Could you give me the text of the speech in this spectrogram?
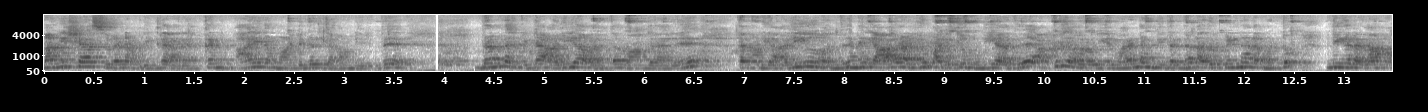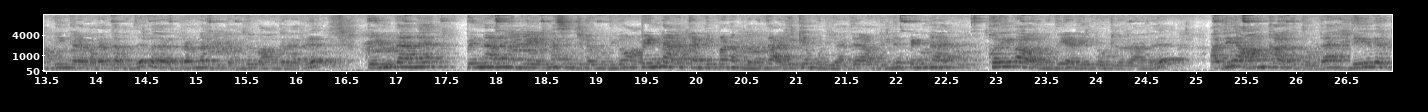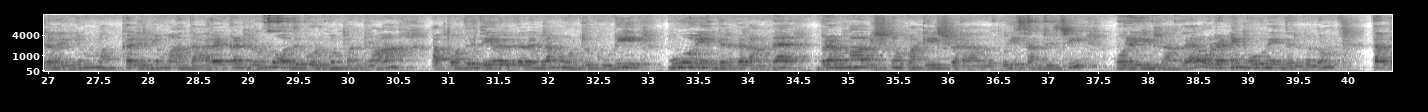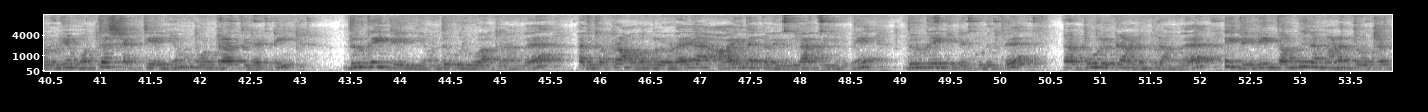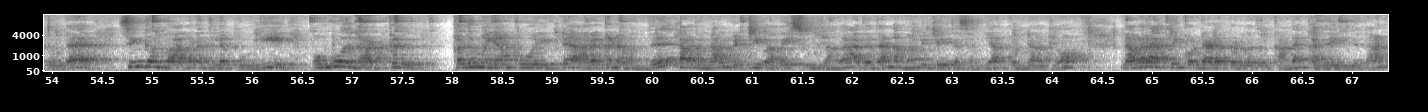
மகிஷாசுரன் அப்படிங்கிற அரக்கன் ஆயிரம் ஆண்டுகள் தவம் இருந்து பிரம்மர் கிட்ட அழியா வரத்தை வாங்குறாரு. தன்னுடைய அழிவு வந்து யாராலையும் அழிக்க முடியாது. அப்படி அவருடைய மரணம் நிகழ்ந்தால் அது பெண்ணால மட்டும் நிகழலாம் அப்படிங்கிற வரத்தை வந்து பிரம்மர் கிட்ட வந்து வாங்குறாரு. பெண்ணான பெண்ணால நம்மள என்ன செஞ்சிட முடியும்? பெண்ணால கண்டிப்பா நம்மள வந்து அழிக்க முடியாது அப்படின்னு பெண்ணை குறைவா அவர் வந்து எடை போட்டுடுறாரு. அதே ஆங்காரத்தோட தேவர்களையும் மக்களையும் அந்த அரக்கன் ரொம்ப வந்து கொடுமை பண்றான். அப்போ வந்து தேவர்கள் எல்லாம் ஒன்று கூடி மூவேந்தர்களான பிரம்மா விஷ்ணு மகேஸ்வராவை போய் சந்திச்சு முறையிடுறாங்க. உடனே மூவேந்தர்களும் தங்களுடைய மொத்த சக்தியையும் ஒன்றா திரட்டி துர்கை தேவியை வந்து உருவாக்குறாங்க. அதுக்கப்புறம் அவங்களோட ஆயுதங்களை எல்லாத்தையுமே துர்கை கிட்ட கொடுத்து போருக்கு அனுப்புறாங்க. தேவி கம்பீரமான தோற்றத்தோட சிங்கம் வாகனத்துல போய் ஒன்பது நாட்கள் கடுமையா போரிட்டு அரக்கனை வந்து அது நாள் வெற்றி வகை சூடுறாங்க. அதை தான் நம்ம விஜயதசமியா கொண்டாடுறோம். நவராத்திரி கொண்டாடப்படுவதற்கான கதை இதுதான்.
